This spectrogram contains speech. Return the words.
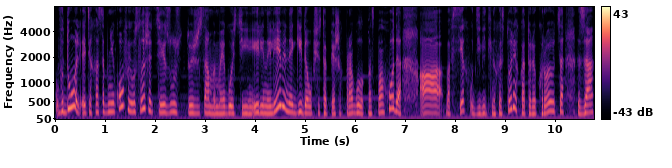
вдоль этих особняков и услышать из уст той же самой моей гости Ирины Левиной, гида общества пеших прогулок Москвохода, обо всех удивительных историях, которые кроются за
